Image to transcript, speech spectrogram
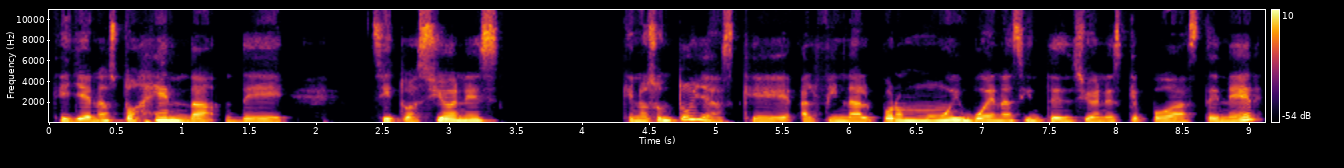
que llenas tu agenda de situaciones que no son tuyas, que al final por muy buenas intenciones que puedas tener,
